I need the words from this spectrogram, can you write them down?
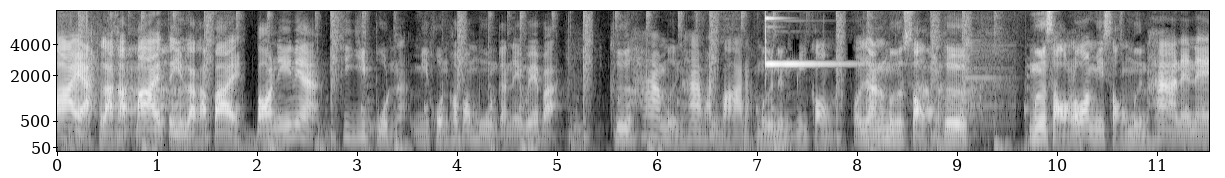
ป้ายอะราคาป้ายตีมราคาป้าย ตอนนี้เนี่ยที่ญี่ปุ่นอะมีคนเข้าประมูลกันในเว็บอะคือ 55,000 บาทอะมือหนึ่งมีกล่อง เพราะฉะนั้นมือสองคือมือสองเราว่ามี 25,000แน่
